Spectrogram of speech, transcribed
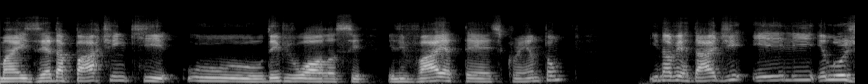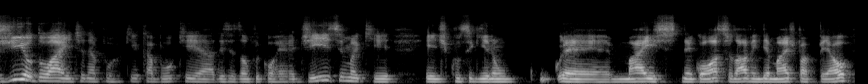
mas é da parte em que o David Wallace ele vai até Scranton e na verdade ele elogia o Dwight, né? Porque acabou que a decisão foi corretíssima, que eles conseguiram é, mais negócio lá, vender mais papel.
